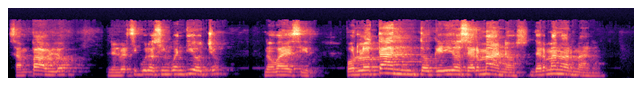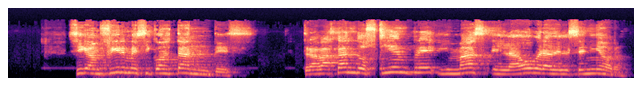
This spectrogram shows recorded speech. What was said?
San Pablo, en el versículo 58, nos va a decir, por lo tanto, queridos hermanos, de hermano a hermano, Sigan firmes y constantes, trabajando siempre y más en la obra del Señor.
